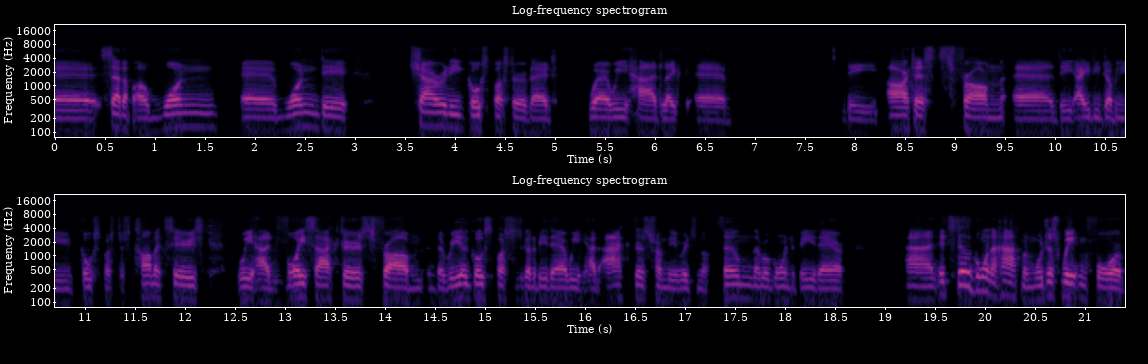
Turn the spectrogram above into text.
uh, set up a one uh, one day charity Ghostbuster event where we had like um, the artists from uh, the IDW Ghostbusters comic series. We had voice actors from the real Ghostbusters going to be there. We had actors from the original film that were going to be there. And it's still going to happen. We're just waiting for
